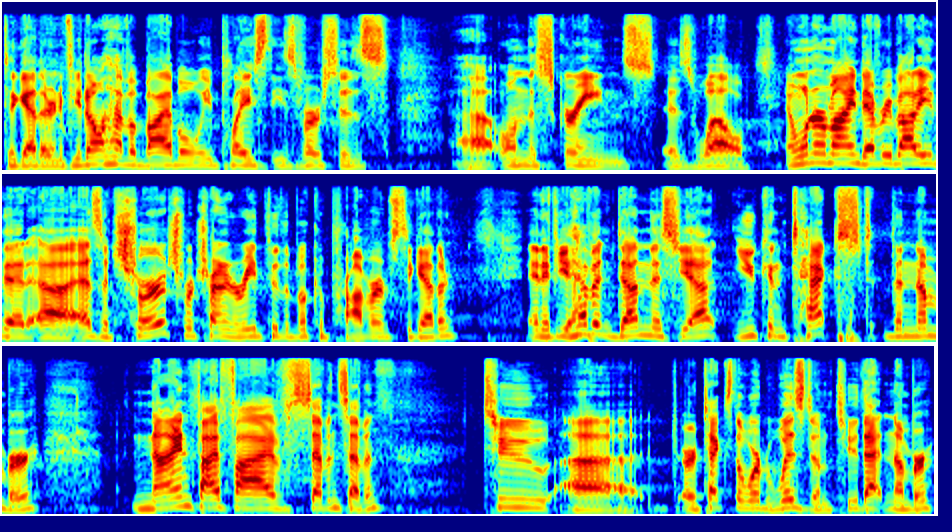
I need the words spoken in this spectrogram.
together. And if you don't have a Bible, we place these verses uh, on the screens as well. I want to remind everybody that uh, as a church, we're trying to read through the book of Proverbs together. And if you haven't done this yet, you can text the number 95577 to, uh, or text the word wisdom to that number,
